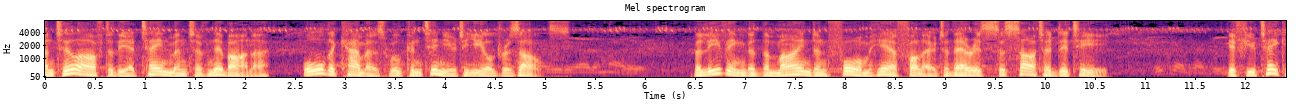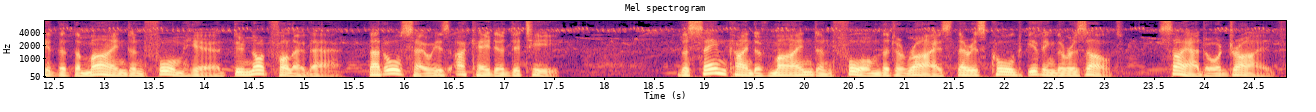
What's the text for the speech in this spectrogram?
Until after the attainment of Nibbana, all the kamas will continue to yield results. Believing that the mind and form here follow to there is sassata ditthi. If you take it that the mind and form here do not follow there, that also is uccheda ditthi. The same kind of mind and form that arise there is called giving the result, sayad or drive.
